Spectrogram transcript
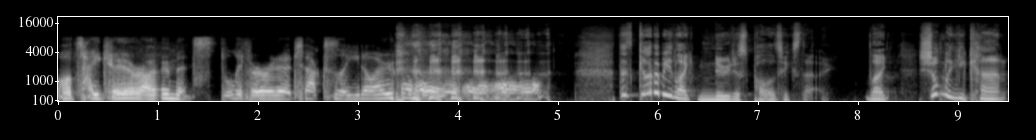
I'll take her home and slip her in a tuxedo. Oh. There's got to be like nudist politics though. Like, surely you can't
